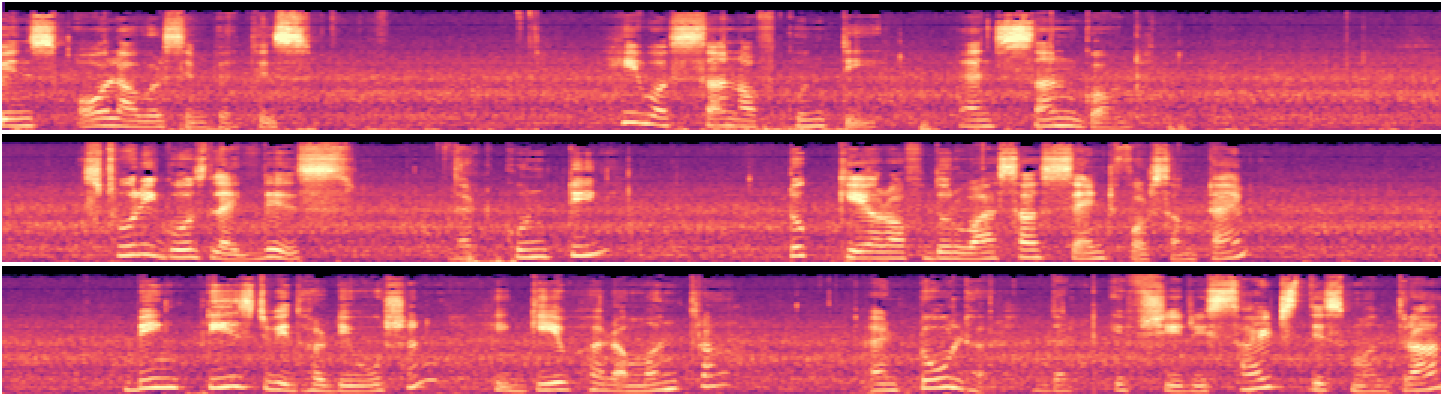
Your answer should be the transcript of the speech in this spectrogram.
wins all our sympathies. He was son of Kunti and sun god. Story goes like this that Kunti took care of Durvasa sent for some time. Being pleased with her devotion, he gave her a mantra and told her that if she recites this mantra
